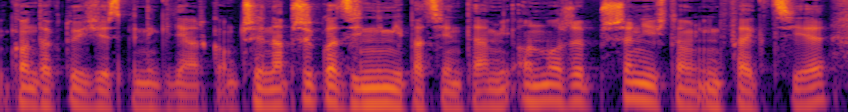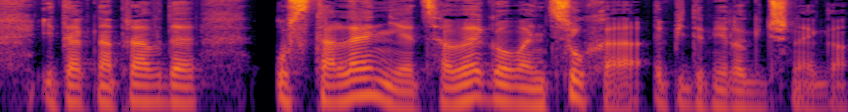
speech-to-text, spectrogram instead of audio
e, kontaktuje się z pielęgniarką, czy na przykład z innymi pacjentami, on może przenieść tą infekcję i tak naprawdę ustalenie całego łańcucha epidemiologicznego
